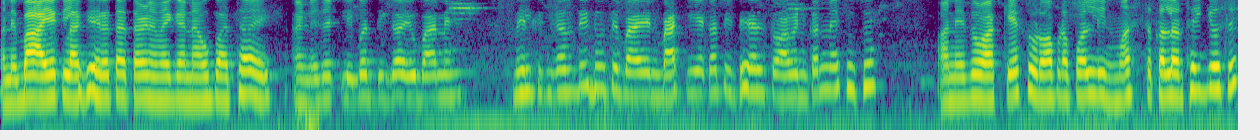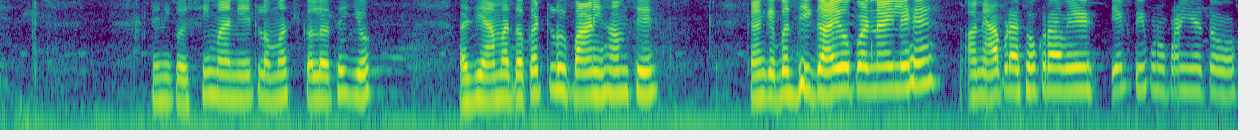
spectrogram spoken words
અને બા એકલા ઘેર હતા, ત્રણે વાગ્યાના ઊભા થઈ અને જેટલી બધી ગયું બાને મિલ્કિંગ કરી દીધું છે ને બાકી એક હતી ઢેલ, તો આવીને કરી નાખ્યું છે. અને જો આ કેસુડો આપણો પલ્લીને મસ્ત કલર થઈ ગયો છે. એની કોઈ સીમાની એટલો મસ્ત કલર થઈ ગયો. હજી આમાં તો કેટલું પાણી હમશે. કારણ કે બધી ગાયો પણ નાઈ લે અને આપણા છોકરાઓએ એક ટીપણું પાણીએ તો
